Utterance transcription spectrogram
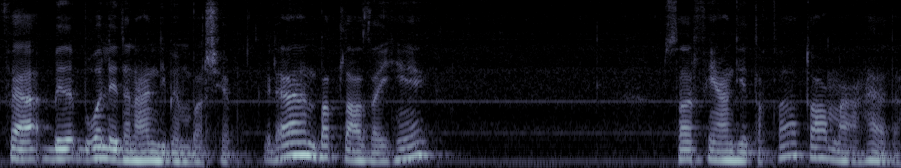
فبولد أنا عندي membership الآن بطلع زي هيك صار في عندي تقاطع مع هذا.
